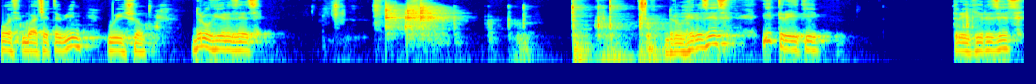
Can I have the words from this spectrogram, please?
Ось, бачите, він вийшов. Другий різець. Другий різець і третій. Третій різець.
